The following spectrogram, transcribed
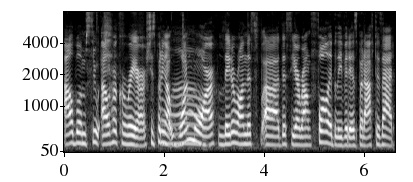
albums throughout her career. She's putting out one more later on this uh, this year, around fall, I believe it is. But after that,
